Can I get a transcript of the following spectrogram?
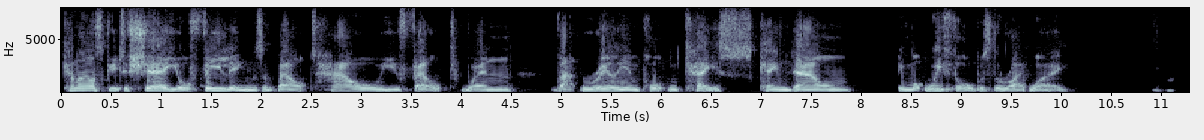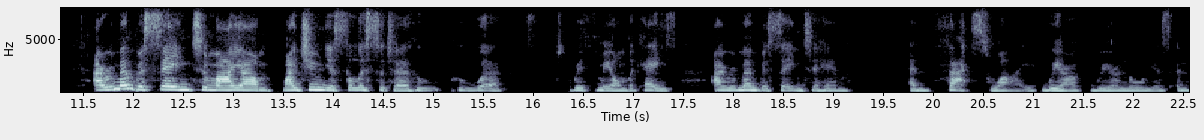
Can I ask you to share your feelings about how you felt when that really important case came down in what we thought was the right way? I remember saying to my um, my junior solicitor who who worked with me on the case, I remember saying to him, and that's why we are we are lawyers, and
